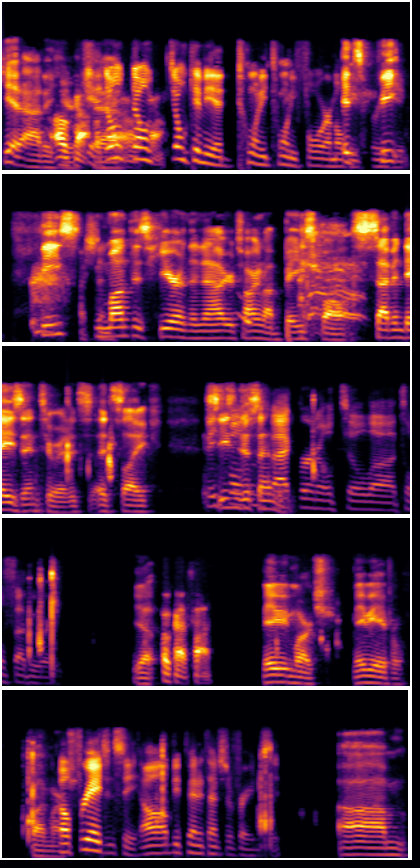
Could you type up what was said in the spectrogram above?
get out of here. Okay. Yeah, don't okay. don't don't give me a 2024 MLB It's preview. fe- feast month is here, and then now you're talking about baseball. Seven days into it, it's it's like season just ended. back burner till uh till February. Yeah, Okay, fine. maybe March, maybe April, probably March. Oh, free agency. I'll, I'll be paying attention to free agency. Um,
